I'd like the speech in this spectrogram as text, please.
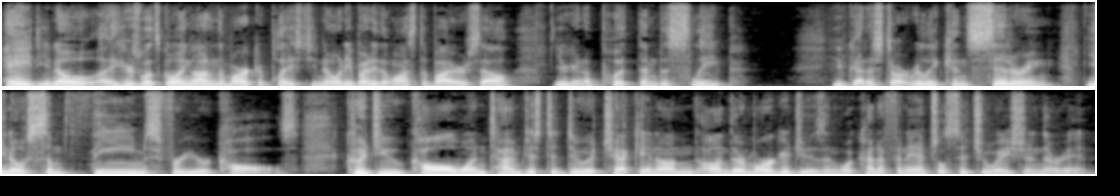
Hey, do you know, uh, here's what's going on in the marketplace. Do you know anybody that wants to buy or sell? You're going to put them to sleep you've got to start really considering, you know, some themes for your calls. Could you call one time just to do a check-in on, on their mortgages and what kind of financial situation they're in?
